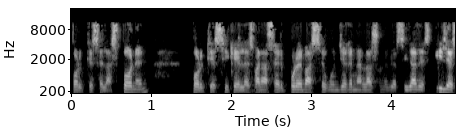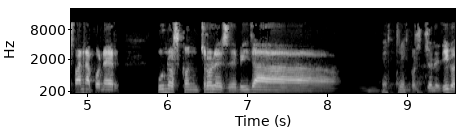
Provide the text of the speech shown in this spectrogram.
porque se las ponen, porque sí que les van a hacer pruebas según lleguen a las universidades y les van a poner unos controles de vida pues yo le digo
